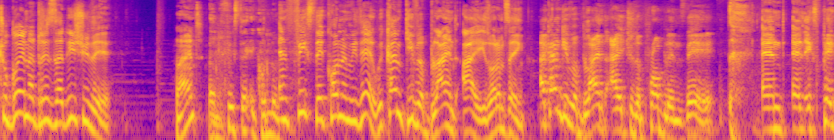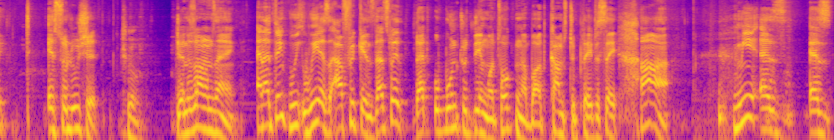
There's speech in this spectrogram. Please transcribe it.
to go and address that issue there? Right? and fix the economy. and fix the economy there. We can't give a blind eye, is what I'm saying. I can't give a blind eye to the problems there and and expect a solution. True. Do you understand what I'm saying? And I think we, we as Africans, that's where that Ubuntu thing we're talking about comes to play to say, ah, me as as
